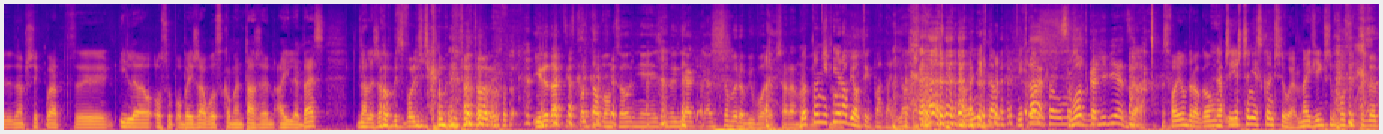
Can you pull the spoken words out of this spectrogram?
y, na przykład y, ile osób obejrzało z komentarzem, a ile bez, należałoby zwolnić komentatorów. I redakcję sportową, co nie jest, jak, jak co by robił Włodek Szaranowicz? No to niech nie robią tych badań, no. ale niech nam, niech nam Tak, to umożliwi. słodka niewiedza. Swoją drogą, Znaczy jeszcze nie skończyłem. największym pozytywem,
